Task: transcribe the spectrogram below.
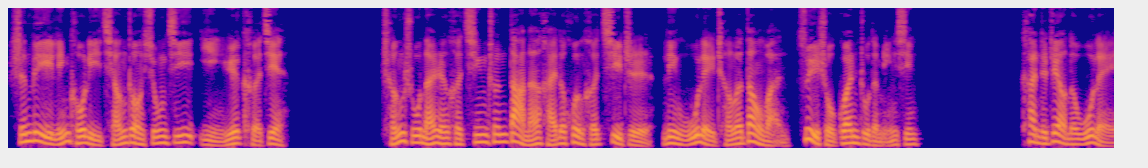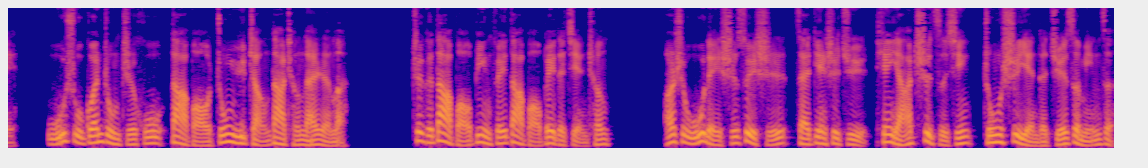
身立领口里强壮胸肌隐约可见。成熟男人和青春大男孩的混合气质，令吴磊成了当晚最受关注的明星。看着这样的吴磊，无数观众直呼：“大宝终于长大成男人了。”这个“大宝”并非大宝贝的简称，而是吴磊十岁时在电视剧《天涯赤子心》中饰演的角色名字。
